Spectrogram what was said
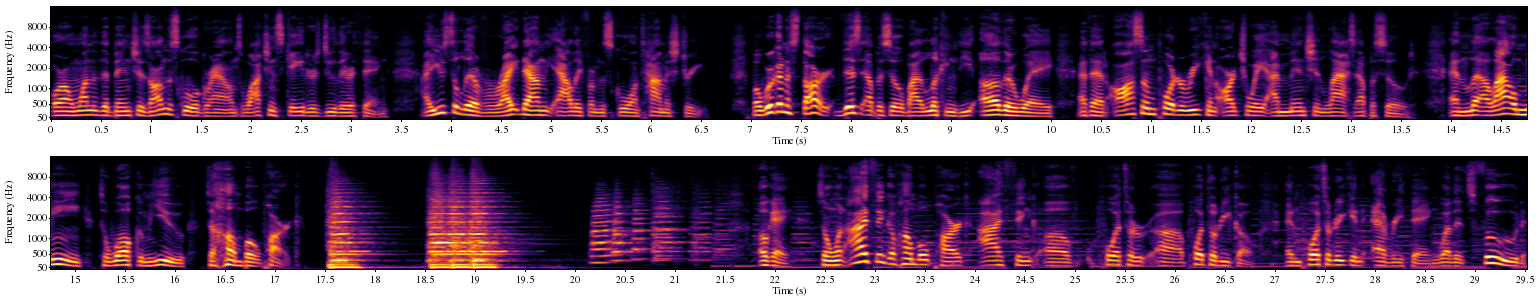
or on one of the benches on the school grounds watching skaters do their thing. I used to live right down the alley from the school on Thomas Street. But we're going to start this episode by looking the other way at that awesome Puerto Rican archway I mentioned last episode and allow me to welcome you to Humboldt Park. Okay, so when I think of Humboldt Park, I think of Puerto uh, Puerto Rico and Puerto Rican everything, whether it's food,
